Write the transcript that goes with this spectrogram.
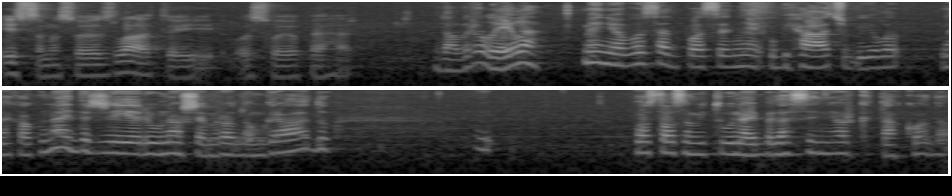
Isto sam osvojio zlato i osvojio pehar. Dobro. Lila? Meni je ovo sad posljednje u Bihaću bilo nekako najdrže jer je u našem rodnom gradu. Postala sam i tu najbolja senjorka, tako da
